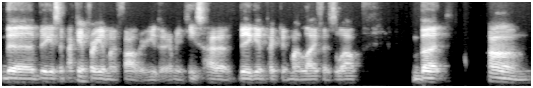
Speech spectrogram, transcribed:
the biggest. I can't forget my father either. I mean, he's had a big impact in my life as well. But um,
